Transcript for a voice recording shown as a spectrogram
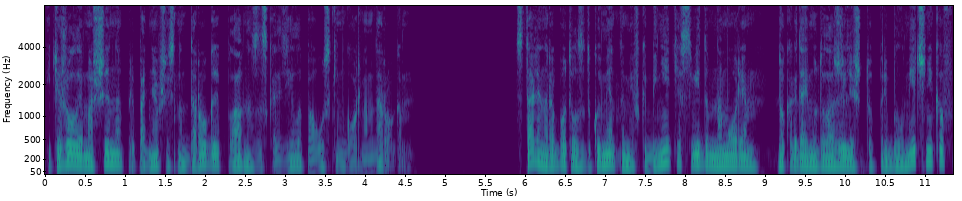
и тяжелая машина, приподнявшись над дорогой, плавно заскользила по узким горным дорогам. Сталин работал с документами в кабинете с видом на море, но когда ему доложили, что прибыл Мечников,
